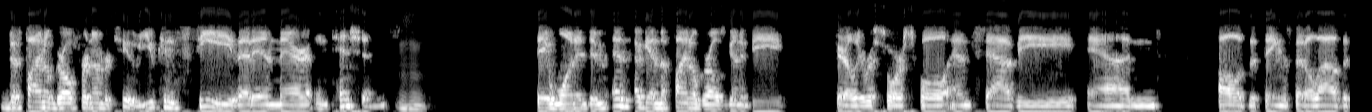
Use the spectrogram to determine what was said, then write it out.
the final girl for number two. You can see that in their intentions, mm-hmm. they wanted to. And again, the final girl is going to be fairly resourceful and savvy and all of the things that allow the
